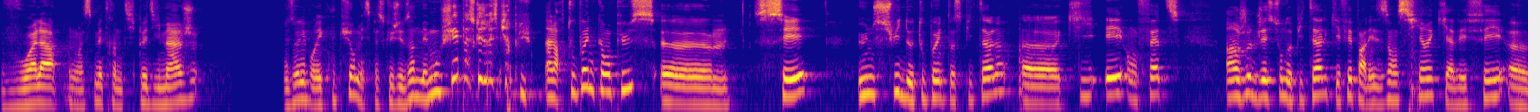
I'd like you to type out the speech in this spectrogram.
Voilà, on va se mettre un petit peu d'image. Désolé pour les coupures, mais c'est parce que j'ai besoin de me moucher parce que je respire plus. Alors, Two Point Campus, euh, c'est une suite de Two Point Hospital euh, qui est en fait un jeu de gestion d'hôpital qui est fait par les anciens qui avaient fait. euh,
